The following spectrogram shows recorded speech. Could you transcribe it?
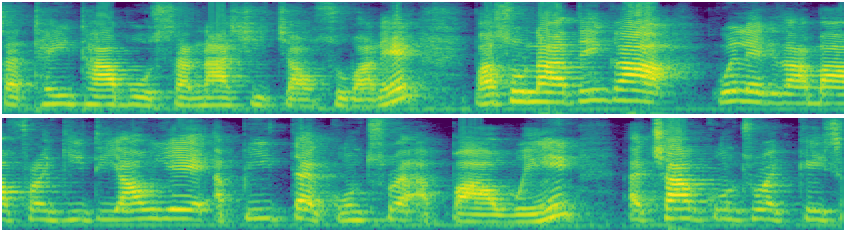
ဆက်ထိန်ထားဖို့ဆန္ဒရှိကြောင်းဆိုပါတယ်။ဘာဆိုနာအသင်းက ကွင်းလေကစားမ Frankie တယောက်ရဲ့အပိသက် contract အပါအဝင်အခြား contract ကိစ္စ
